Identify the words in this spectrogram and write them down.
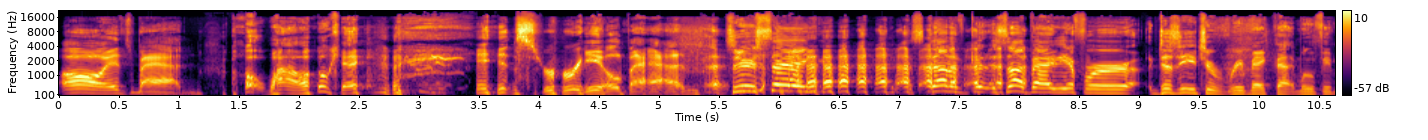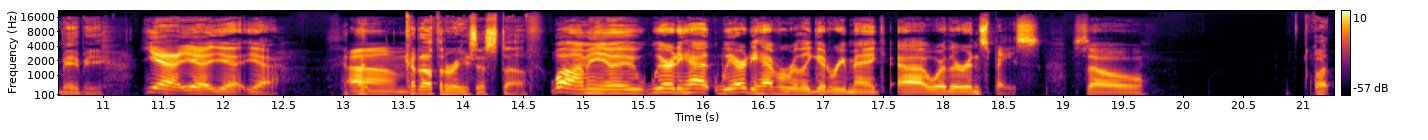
Oh, it's bad. Oh, wow. Okay. It's real bad. So you're saying it's not a good, it's not a bad idea for Disney to remake that movie? Maybe yeah, yeah, yeah, yeah. Um, cut out the racist stuff. well, I mean, uh, we already had we already have a really good remake uh, where they're in space. So What?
